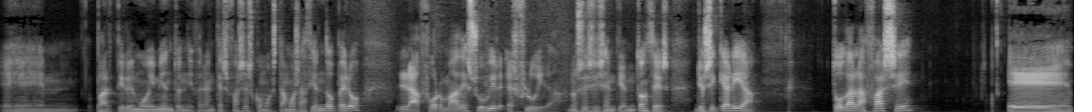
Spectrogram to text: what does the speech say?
eh, partir el movimiento en diferentes fases como estamos haciendo, pero la forma de subir es fluida. No sé si se entiende. Entonces, yo sí que haría toda la fase, eh,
